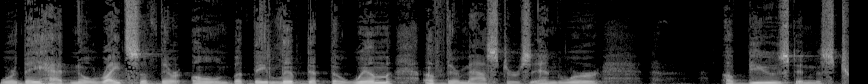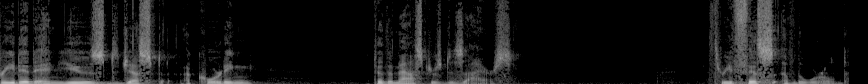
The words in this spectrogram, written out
where they had no rights of their own, but they lived at the whim of their masters and were abused and mistreated and used just according to the master's desires. Three fifths of the world.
